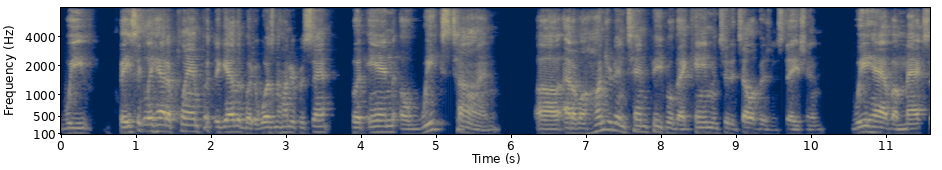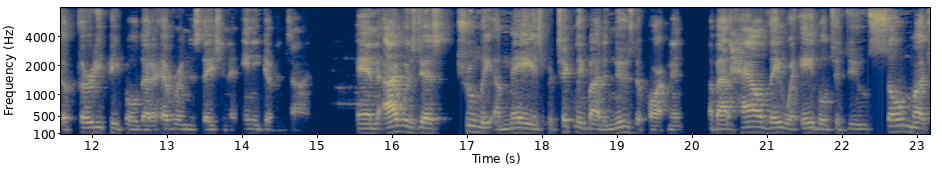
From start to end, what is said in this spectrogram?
We basically had a plan put together, but it wasn't 100%. But in a week's time, uh, out of 110 people that came into the television station, we have a max of 30 people that are ever in the station at any given time. And I was just truly amazed, particularly by the news department, about how they were able to do so much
